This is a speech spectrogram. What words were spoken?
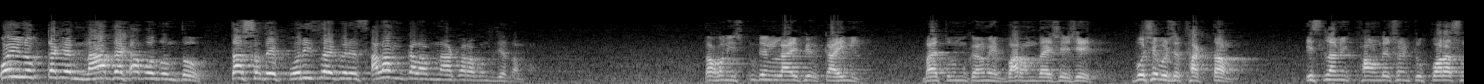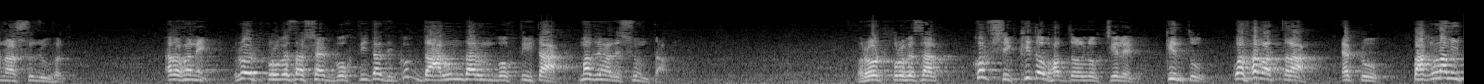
ওই লোকটাকে না দেখা পর্যন্ত তার সাথে পরিচয় করে সালাম কালাম না করা পর্যন্ত যেতাম। না তখন স্টুডেন্ট লাইফের কাহিনী, বায়তুল মুকারমের বারান্দায় এসে এসে বসে বসে থাকতাম। ইসলামিক ফাউন্ডেশন একটু পড়াশোনার সুযোগ হতো। আর ওখানে রোড প্রফেসর সাহেব বক্তৃতা দিন খুব দারুণ দারুণ বক্তৃতা মাঝে মাঝে শুনতাম। রোড প্রফেসর খুব শিক্ষিত ভদ্রলোক ছিলেন, কিন্তু কথাবার্তা একটু পাগলামির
